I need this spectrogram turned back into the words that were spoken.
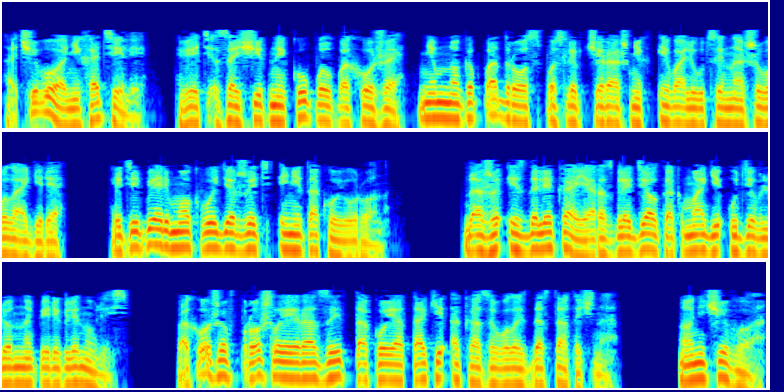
А чего они хотели? Ведь защитный купол, похоже, немного подрос после вчерашних эволюций нашего лагеря, и теперь мог выдержать и не такой урон. Даже издалека я разглядел, как маги удивленно переглянулись. Похоже, в прошлые разы такой атаки оказывалось достаточно. Но ничего,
